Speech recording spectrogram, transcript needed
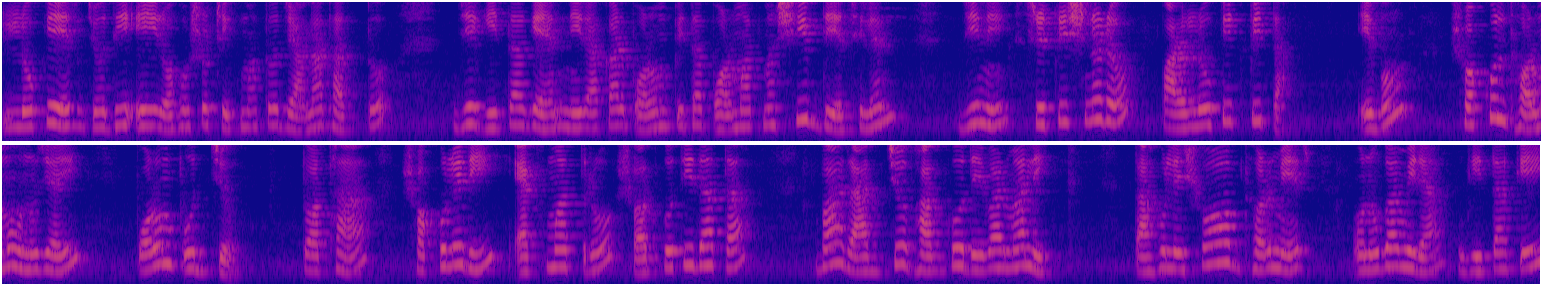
লোকের যদি এই রহস্য ঠিকমতো জানা থাকতো যে গীতা জ্ঞান নিরাকার পরমপিতা পরমাত্মা শিব দিয়েছিলেন, যিনি শ্রীকৃষ্ণেরও পারলৌকিক পিতা এবং সকল ধর্ম অনুযায়ী পরম পূজ্য তথা সকলেরই একমাত্র সদ্গতিদাতা বা রাজ্য ভাগ্য দেবার মালিক, তাহলে সব ধর্মের অনুগামীরা গীতাকেই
